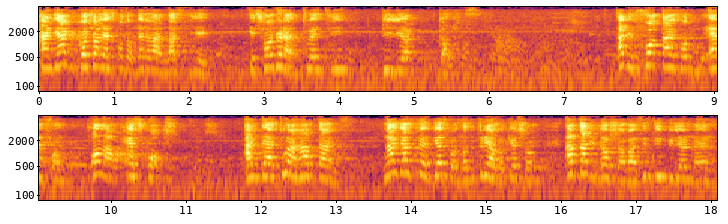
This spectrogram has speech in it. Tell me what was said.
And the agricultural export of Netherlands last year is 120 billion dollars. That is four times what we earn from all our exports. And they are two and a half times. Niger State gets from statutory allocation after deduction about 50 billion naira.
